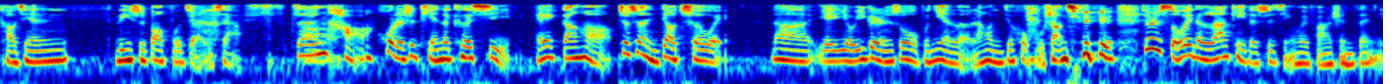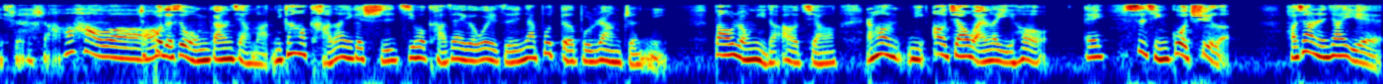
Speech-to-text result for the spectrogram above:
考前临时抱佛脚一下，真好啊或者是填的科系，哎，刚好就算你掉车尾。那也有一个人说我不念了，然后你就候补上去，就是所谓的 lucky 的事情会发生在你身上。好好哦，就或者是我们刚刚讲嘛，你刚好卡到一个时机或卡在一个位置，人家不得不让着你，包容你的傲娇，然后你傲娇完了以后，哎，事情过去了，好像人家也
